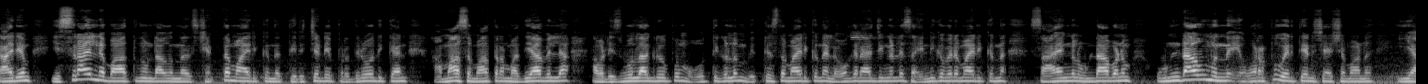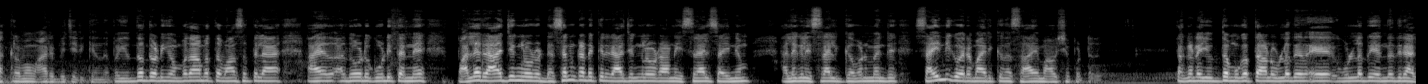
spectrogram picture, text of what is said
കാര്യം ഇസ്രായേലിന്റെ ഭാഗത്തുനിന്നുണ്ടാകുന്ന ശക്തമായിരിക്കുന്ന തിരിച്ചടി പ്രതിരോധിക്കാൻ അമാസ് മാത്രം മതിയാവില്ല. അവർ ഹിസ്ബുല്ല ഗ്രൂപ്പും ഹൂത്തികളും വ്യത്യസ്തമായിരിക്കുന്ന ലോകരാജ്യങ്ങളുടെ സൈനികപരമായിരിക്കുന്ന സഹായങ്ങൾ ഉണ്ടാവണം ഉണ്ടാവുമെന്ന് ഉറപ്പുവരുത്തിയതിനു ശേഷമാണ് ഈ അക്രമം ആരംഭിച്ചിരിക്കുന്നത്. ഇപ്പൊ യുദ്ധം തുടങ്ങി ഒമ്പതാമത്തെ മാസത്തിൽ അതോടുകൂടി തന്നെ പല രാജ്യങ്ങളോട് ഡസൻ കണക്കിന് രാജ്യങ്ങളോടാണ് ഇസ്രായേൽ സൈന്യം അല്ലെങ്കിൽ ഇസ്രായേൽ ഗവൺമെന്റ് സൈനികപരമായിരിക്കുന്ന സഹായം ആവശ്യപ്പെട്ടത്. തങ്ങളുടെ യുദ്ധമുഖത്താണ് ഉള്ളത് ഉള്ളത് എന്നതിനാൽ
